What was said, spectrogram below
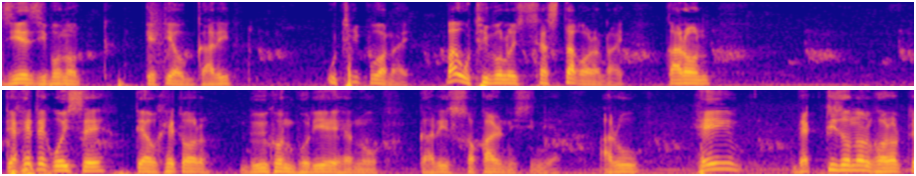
যিয়ে জীৱনত কেতিয়াও গাড়ীত উঠি পোৱা নাই বা উঠিবলৈ চেষ্টা কৰা নাই। কাৰণ তেখেতে কৈছে তেখেতৰ দুয়োখন ভৰিয়ে হেনো গাড়ীৰ চকাৰ নিচিনা আৰু সেই ব্যক্তিজনৰ ঘৰতে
